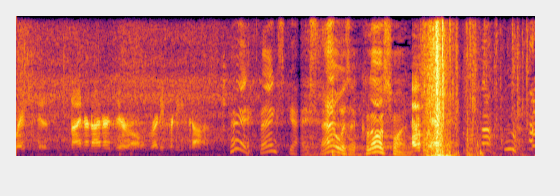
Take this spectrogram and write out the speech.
Situation is 990. Ready for decon. Hey, thanks, guys. That was a close one. Okay.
